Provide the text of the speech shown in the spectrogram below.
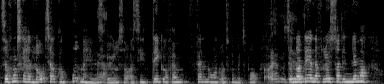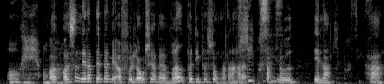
Så hun skal have lov til at komme ud med hendes Ja. følelser og sige, det gør fandme, fandme ondt, undskyld mit sprog. Og, jamen, Så når det er forløst, så er det nemmere, okay, Og, omfavn. og så netop den der med at få lov til at være vred på de personer, der har sagt noget, eller har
